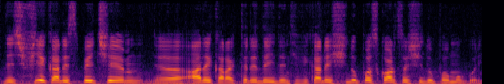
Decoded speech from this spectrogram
Deci fiecare specie are caractere de identificare și după scoarță și după muguri.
